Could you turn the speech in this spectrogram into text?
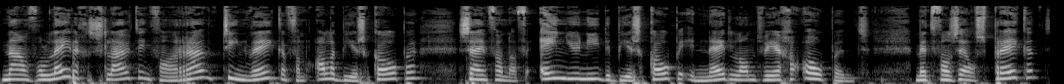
Na een volledige sluiting van ruim 10 weken van alle bioscopen zijn vanaf 1 juni de bioscopen in Nederland weer geopend. Met vanzelfsprekend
